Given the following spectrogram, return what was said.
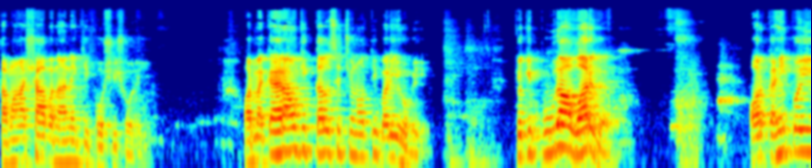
तमाशा बनाने की कोशिश हो रही है। और मैं कह रहा हूँ कि कल से चुनौती बड़ी हो गई। क्योंकि पूरा वर्ग और कहीं कोई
